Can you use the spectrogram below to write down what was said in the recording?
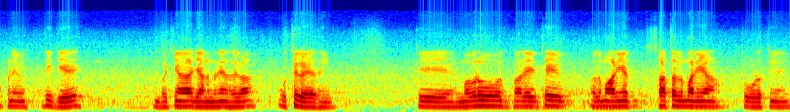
ਆਪਣੇ ਭਤੀਜੇ ਦੇ, ਬੱਚਿਆਂ ਦਾ ਜਨਮ ਦਿਨ ਸੀਗਾ ਉੱਥੇ ਗਏ ਅਸੀਂ। ਤੇ ਮਗਰੋਂ ਸਾਡੇ ਇੱਥੇ ਅਲਮਾਰੀਆਂ ਸੱਤ ਅਲਮਾਰੀਆਂ ਤੋੜ ਦਿੱਤੀਆਂ ਜੀ।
